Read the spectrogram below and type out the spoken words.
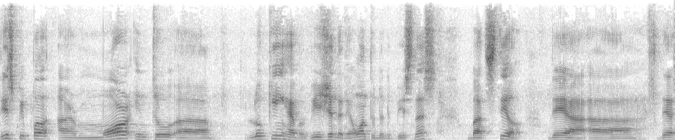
these people are more into uh, looking, have a vision that they want to do the business, but still they are uh, they're,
